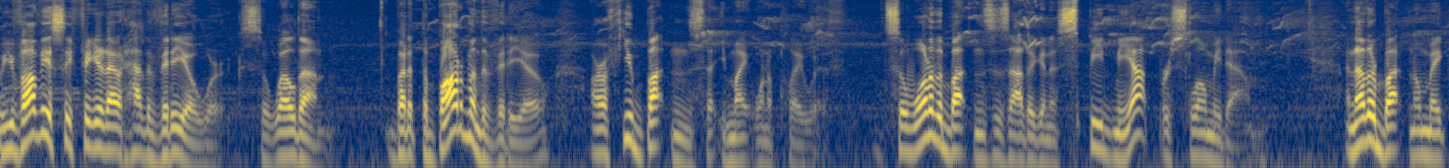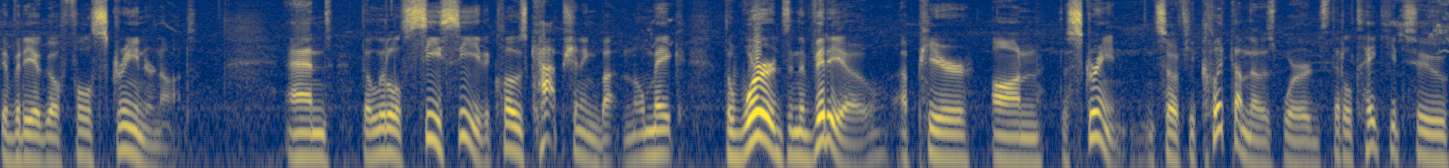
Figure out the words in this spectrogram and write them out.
Well, you've obviously figured out how the video works, so well done. But at the bottom of the video are a few buttons that you might want to play with. So one of the buttons is either going to speed me up or slow me down. Another button will make the video go full screen or not. And the little CC, the closed captioning button, will make the words in the video appear on the screen. And so if you click on those words, that'll take you to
